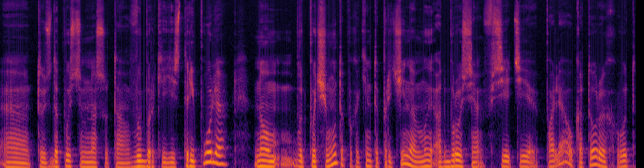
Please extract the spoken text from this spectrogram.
Э, то есть, допустим, у нас вот там в выборке есть три поля, но вот почему-то, по каким-то причинам мы отбросим все те поля, у которых вот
